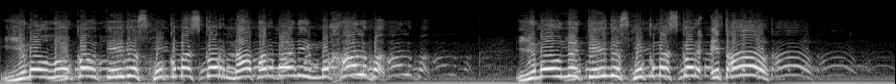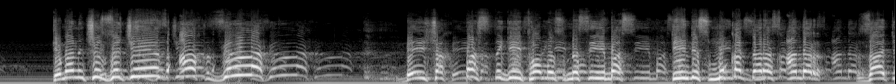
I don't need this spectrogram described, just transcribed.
یمو لوکو، تہندس حکمس کر نافرمانی، مخالفت. یمو نے تہندس حکمس کر اطاعت. تمن چیز اخ ذلت بے شک پستگی تھومس نصیبس تہندس مقدرس اندر ذات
